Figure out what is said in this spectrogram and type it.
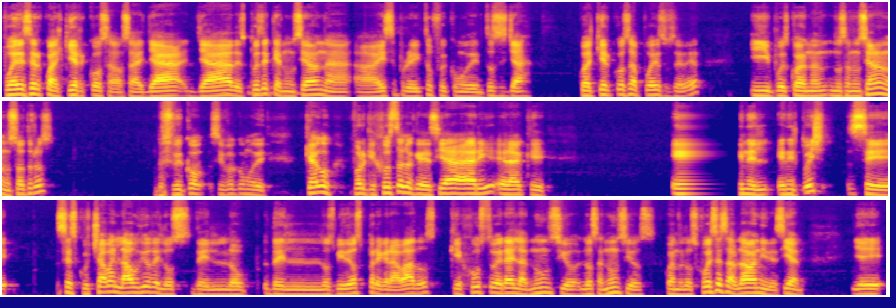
puede ser cualquier cosa, o sea, ya, ya después de que anunciaron a, a ese proyecto fue como de, entonces ya, cualquier cosa puede suceder, y pues cuando nos anunciaron a nosotros, pues fue co- sí fue como de, ¿qué hago? Porque justo lo que decía Ari era que en el, en el Twitch se, se escuchaba el audio de los, de, lo- de los videos pregrabados, que justo era el anuncio, los anuncios, cuando los jueces hablaban y decían, y, eh,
